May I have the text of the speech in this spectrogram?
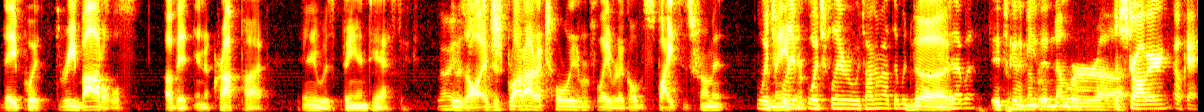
they put three bottles of it in a crock pot, and it was fantastic. It was all. It just brought out a totally different flavor, like all the spices from it. It's Which amazing. flavor? Which flavor are we talking about that would you do that with? it's going to be the number. Uh, The strawberry. Okay.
